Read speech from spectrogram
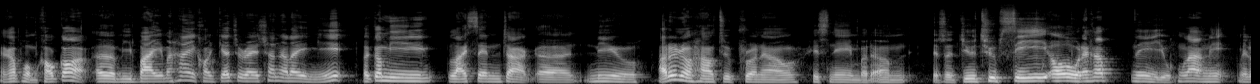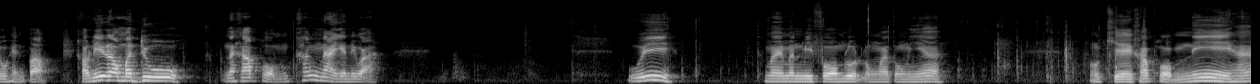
นะครับผมเขาก็เออมีใบมาให้ congratulation อะไรอย่างนี้ แล้วก็มีลายเซ็นจากเอ่อ Neil I don't know how to pronounce his name but um it's a YouTube CEO นะครับ นี่อยู่ข้างล่างนี้ไม่รู้เห็นเปล่าคราวนี้เรามาดูนะครับผมข้างในกันดีกว่าอุ้ยทำไมมันมีโฟมหลุดลงมาตรงนี้โอเคครับผมนี่ฮะ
